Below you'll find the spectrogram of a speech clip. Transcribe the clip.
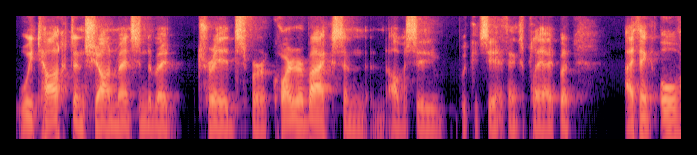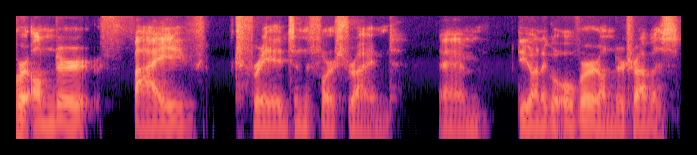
we talked and Sean mentioned about trades for quarterbacks, and obviously we could see how things play out. But I think over under five trades in the first round. Um, do you want to go over or under, Travis?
